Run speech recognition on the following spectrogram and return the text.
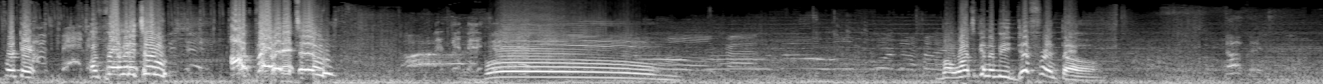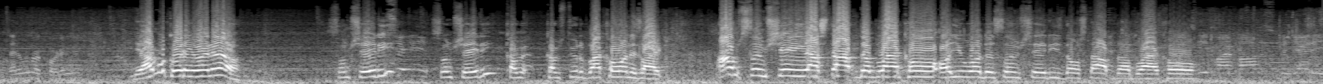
frick it. I'm spamming it too. I'm spamming it too. Boom. oh But what's gonna be different though? Nothing. is anyone recording this? Yeah, I'm recording right now. Slim Shady, Shady. Slim Shady come, comes through the black hole and is like, I'm Slim Shady, I stopped the black hole. All you other Slim Shadys don't stop the black hole. Eat my mom's spaghetti.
